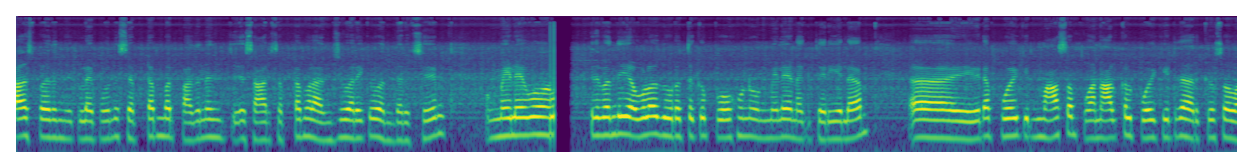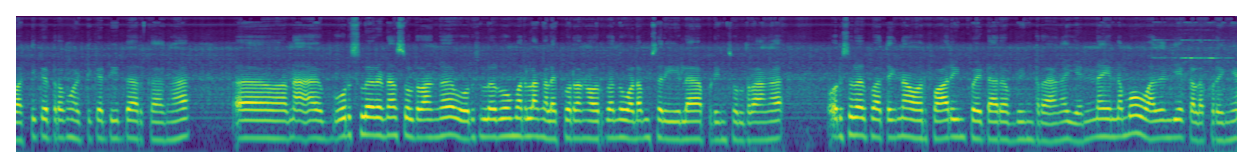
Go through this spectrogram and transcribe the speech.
ஆகஸ்ட் பதினஞ்சுக்குள்ளே இப்போ வந்து செப்டம்பர் பதினஞ்சு சாரி செப்டம்பர் அஞ்சு வரைக்கும் வந்துருச்சு. உண்மையிலேயும் இது வந்து எவ்வளோ தூரத்துக்கு போகும்னு உண்மையிலே எனக்கு தெரியலை. இடம் போய்கிட்டு மாதம் நாட்கள் போய்கிட்டு தான் இருக்குது ஸோ வட்டி கட்டுறவங்க வட்டி கட்டிகிட்டு தான் இருக்காங்க. நான் ஒரு சிலர் என்ன சொல்கிறாங்க ஒரு சிலர் ரூமர்லாம் கிளப்பி விட்றாங்க அவருக்கு வந்து உடம்பு சரியில்லை அப்படின்னு சொல்கிறாங்க ஒரு சிலர் பார்த்திங்கன்னா அவர் ஃபாரின் போயிட்டார் அப்படின்றாங்க. என்ன என்னமோ வதந்தியை கலப்புறீங்க.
